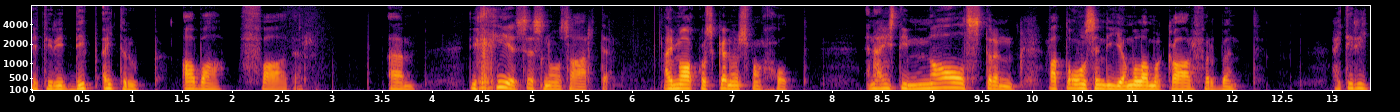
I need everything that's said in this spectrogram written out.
het hierdie diep uitroep, Abba, Vader. Um die Gees is in ons harte. Hy maak ons kinders van God en hy is die naalstring wat ons in die hemel aan mekaar verbind. Hy het hierdie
